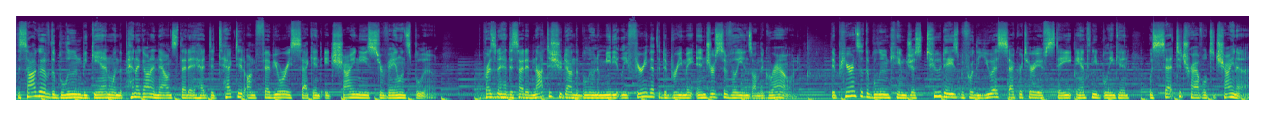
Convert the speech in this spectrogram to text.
The saga of the balloon began when the Pentagon announced that it had detected on February 2nd a Chinese surveillance balloon. The president had decided not to shoot down the balloon immediately, fearing that the debris may injure civilians on the ground. The appearance of the balloon came just two days before the U.S. Secretary of State Antony Blinken was set to travel to China.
